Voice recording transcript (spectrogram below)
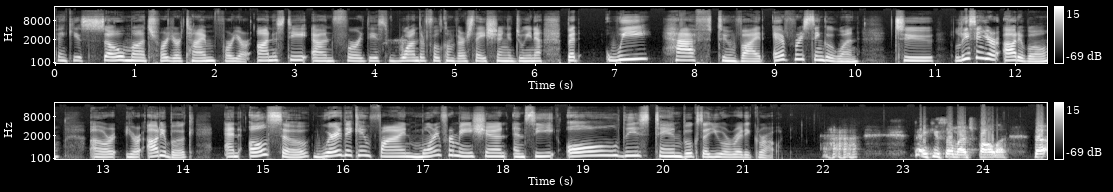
Thank you so much for your time, for your honesty, and for this wonderful conversation, Edwina. But we have to invite every single one to listen your audible or your audiobook and also where they can find more information and see all these 10 books that you already wrote. Thank you so much, Paula. The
